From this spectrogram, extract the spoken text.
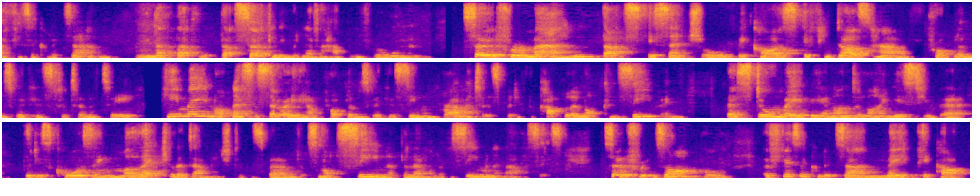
a physical exam. I mean that that that certainly would never happen for a woman. So, for a man, that's essential because if he does have problems with his fertility, he may not necessarily have problems with his semen parameters, but if the couple are not conceiving, there still may be an underlying issue there that is causing molecular damage to the sperm that's not seen at the level of a semen analysis. So, for example, a physical exam may pick up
